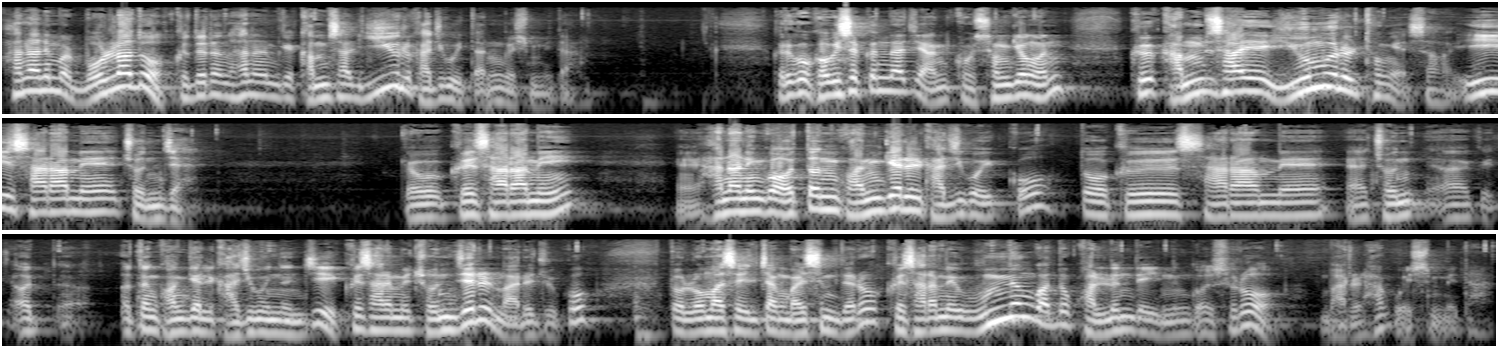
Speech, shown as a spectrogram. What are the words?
하나님을 몰라도 그들은 하나님께 감사할 이유를 가지고 있다는 것입니다. 그리고 거기서 끝나지 않고 성경은 그 감사의 유무를 통해서 이 사람의 존재, 결국 그 사람이 하나님과 어떤 관계를 가지고 있고 또 그 사람의 존, 아, 그 어, 어떤 관계를 가지고 있는지 그 사람의 존재를 말해주고 또 로마서 1장 말씀대로 그 사람의 운명과도 관련되어 있는 것으로 말을 하고 있습니다.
